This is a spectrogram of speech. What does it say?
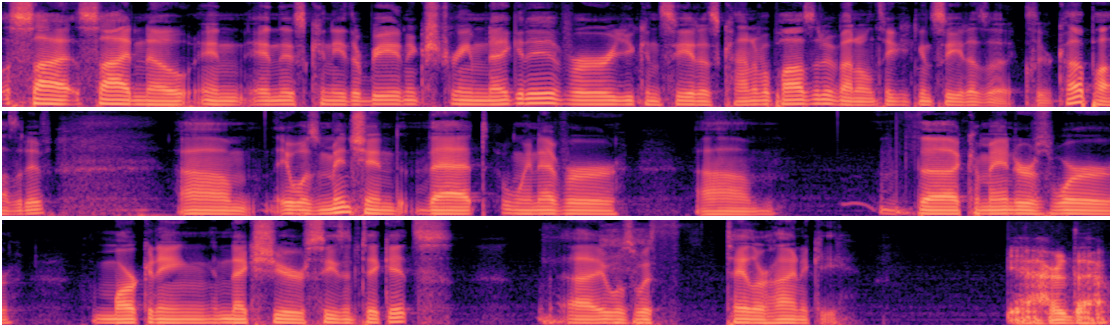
A side side note, and and this can either be an extreme negative or you can see it as kind of a positive. I don't think you can see it as a clear cut positive. Um, it was mentioned that whenever um, the Commanders were marketing next year's season tickets, uh, it was with Taylor Heinicke. Yeah, I heard that.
